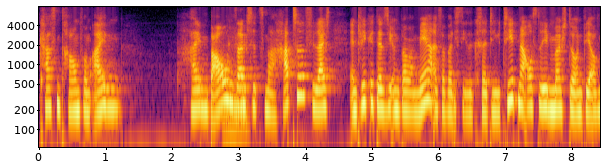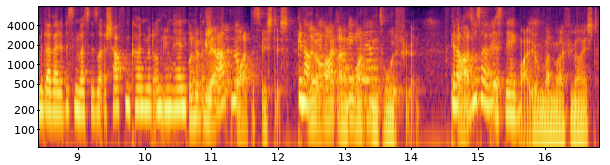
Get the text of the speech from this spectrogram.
Kassentraum vom Eigenheim bauen, sage ich jetzt mal, hatte. Vielleicht entwickelt er sich irgendwann mal mehr, einfach weil ich diese Kreativität mehr ausleben möchte und wir auch mittlerweile wissen, was wir so erschaffen können mit unseren Händen. Und wir haben das gelernt, Spaß der macht. Ort ist wichtig. Genau, Der der Ort an einem Ort, wo wir uns wohlfühlen. Genau, Da- super wichtig. Mal irgendwann mal vielleicht.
